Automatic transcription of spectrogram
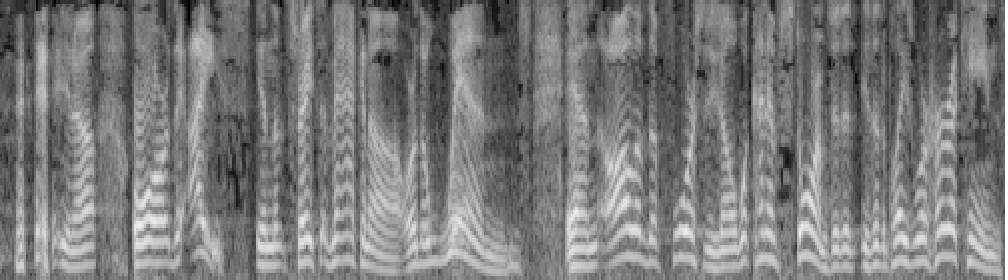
you know, or the ice in the Straits of Mackinac, or the winds, and all of the forces, you know, what kind of storms? Is it a place where hurricanes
